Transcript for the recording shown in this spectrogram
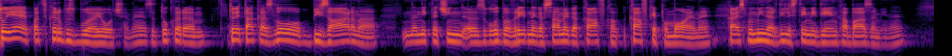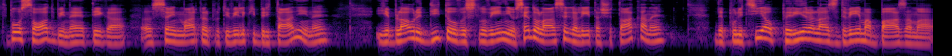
to je pač skrb vzbujajoče, ne? zato ker um, to je tako zelo bizarna, na nek način uh, zgodba vrednega samega Kafka, Kafke, po moje. Ne? Kaj smo mi naredili s temi DNK bazami? Ne? Po sodbi ne, tega uh, Sejn Marper proti Veliki Britaniji ne, je bila ureditev v Sloveniji vse do lanskega leta še taka, ne, da je policija operirala z dvema bazama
